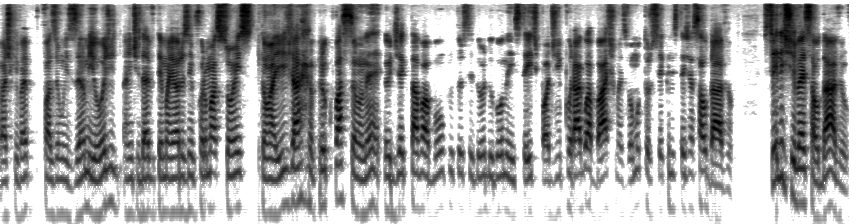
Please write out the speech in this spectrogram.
acho que vai fazer um exame hoje. A gente deve ter maiores informações. Então aí já preocupação, né? O dia que estava bom para o torcedor do Golden State pode ir por água abaixo, mas vamos torcer que ele esteja saudável. Se ele estiver saudável,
